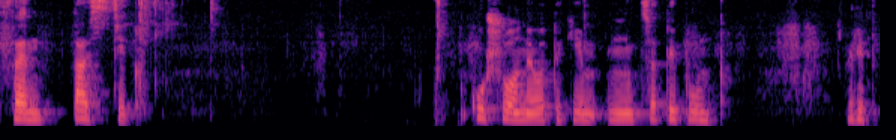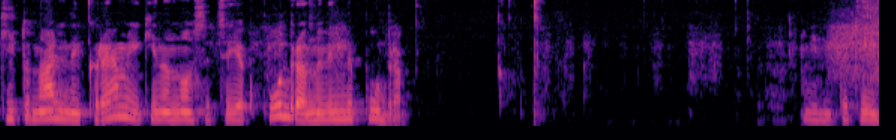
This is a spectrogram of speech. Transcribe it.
фантастик. Кушони отакі. Це типу рідкий тональний крем, який наноситься як пудра, але він не пудра. Він такий,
